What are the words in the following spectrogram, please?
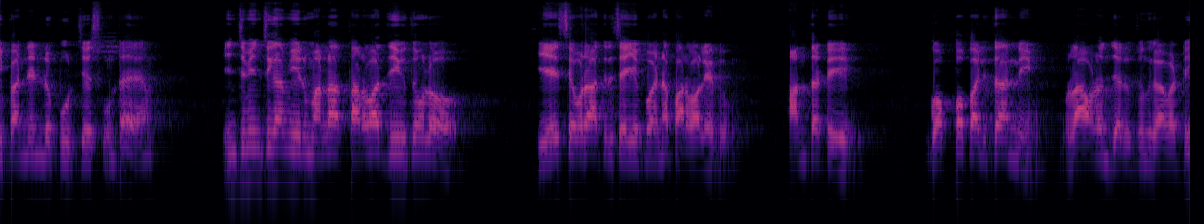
ఈ పన్నెండు పూర్తి చేసుకుంటే ఇంచుమించుగా మీరు మళ్ళా తర్వాత జీవితంలో ఏ శివరాత్రి చేయకపోయినా పర్వాలేదు. అంతటి గొప్ప ఫలితాన్ని రావడం జరుగుతుంది కాబట్టి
